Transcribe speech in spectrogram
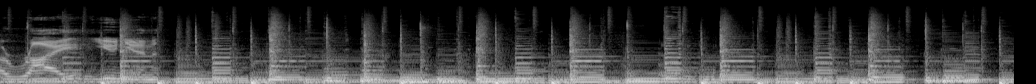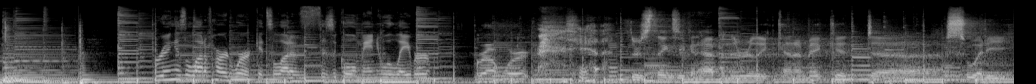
a rye union. Brewing is a lot of hard work. It's a lot of physical, manual labor. Grunt work. Yeah. There's things that can happen that really kind of make it uh, a sweaty,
